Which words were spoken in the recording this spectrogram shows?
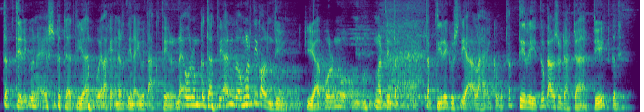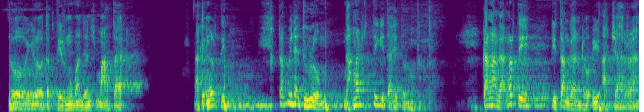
takdir iku nek kedadian kowe lagi ngerti nek iku takdir nek urung kedadian kok ngerti kok dia pun ngerti takdir Gusti Allah itu. Takdir itu kalau sudah jadi, oh iki lho takdirmu pancen semata. Lagi ngerti. Tapi nek dulung nggak ngerti kita itu. Karena nggak ngerti, kita gandoi ajaran.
